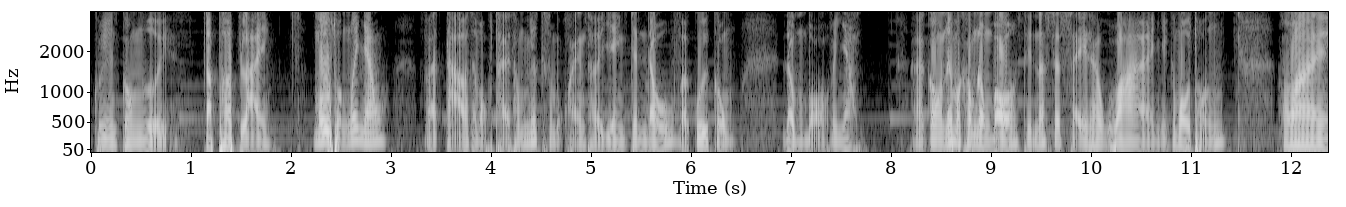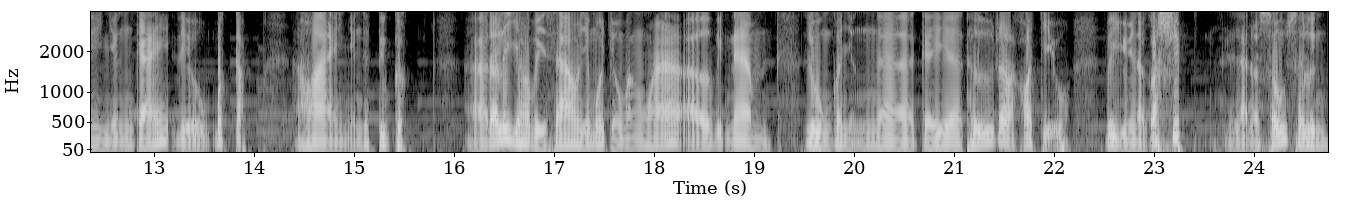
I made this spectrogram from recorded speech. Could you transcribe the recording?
của những con người tập hợp lại mâu thuẫn với nhau và tạo thành một thể thống nhất sau một khoảng thời gian tranh đấu và cuối cùng đồng bộ với nhau. À, còn nếu mà không đồng bộ thì nó sẽ xảy ra hoài những cái mâu thuẫn hoài những cái điều bất cập hoài những cái tiêu cực. À, đó lý do vì sao những môi trường văn hóa ở Việt Nam luôn có những à, cái ờ, thứ rất là khó chịu. Ví dụ như là gossip là nó xấu sau lưng.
